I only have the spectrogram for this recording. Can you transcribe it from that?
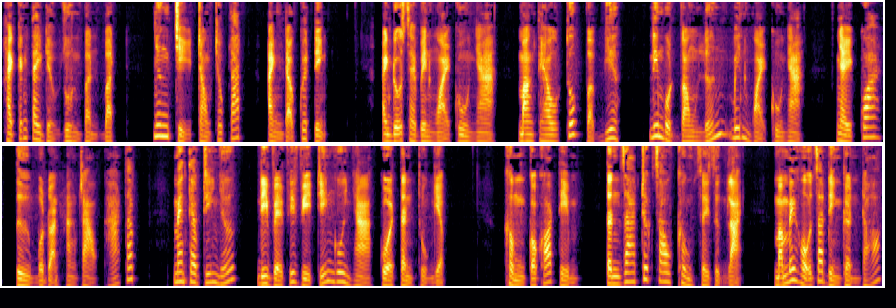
hai cánh tay đều run bẩn bật. Nhưng chỉ trong chốc lát, anh đã quyết định. Anh đỗ xe bên ngoài khu nhà, mang theo thuốc và bia, đi một vòng lớn bên ngoài khu nhà, nhảy qua từ một đoạn hàng rào khá thấp, men theo trí nhớ, đi về phía vị trí ngôi nhà của tần thủ nghiệp. Không có khó tìm, tần gia trước sau không xây dựng lại, mà mấy hộ gia đình gần đó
